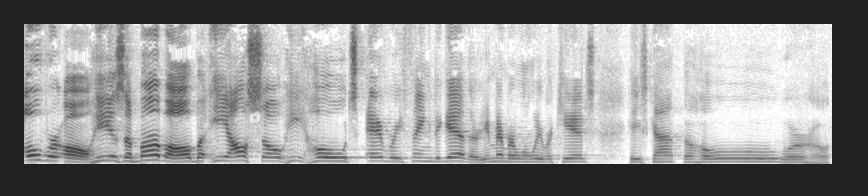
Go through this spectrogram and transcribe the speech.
over all. He is above all, but He also He holds everything together. You remember when we were kids? He's got the whole world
